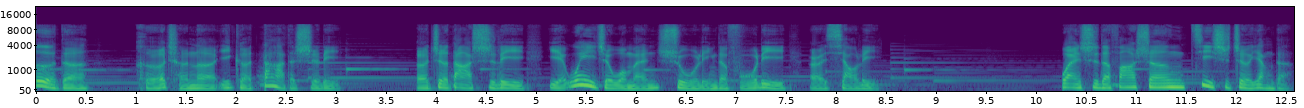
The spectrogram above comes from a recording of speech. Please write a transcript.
恶的，合成了一个大的势力，而这大势力也为着我们属灵的福利而效力。万事的发生既是这样的。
